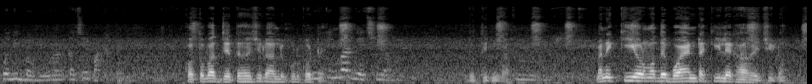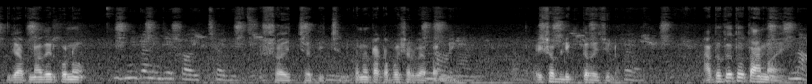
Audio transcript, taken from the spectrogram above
প্রদীপ বাবু ওনার কাছেই পাঠাতেন কতবার যেতে হয়েছিল আলিপুর কোর্টে? তিনবার গেছিলাম। দু তিনবার। মানে কি ওর মধ্যে বয়ানটা কি লেখা হয়েছিল? যে আপনাদের কোনো কিডনিটা নিজে স্বইচ্ছায় দিচ্ছি। স্বইচ্ছা দিচ্ছেন কোনো টাকা পয়সার ব্যাপার নেই। এসব লিখতে হয়েছিল। হ্যাঁ। আদতে তো তা নয়। না।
